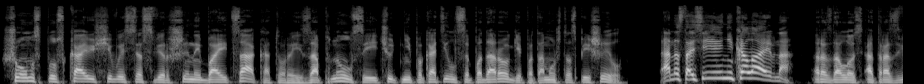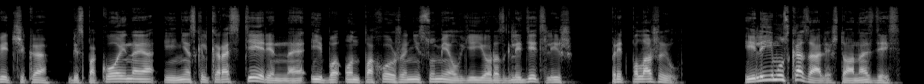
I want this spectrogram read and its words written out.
шум спускающегося с вершины бойца, который запнулся и чуть не покатился по дороге, потому что спешил. «Анастасия Николаевна!» — раздалось от разведчика, беспокойная и несколько растерянная, ибо он, похоже, не сумел ее разглядеть, лишь предположил. Или ему сказали, что она здесь.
